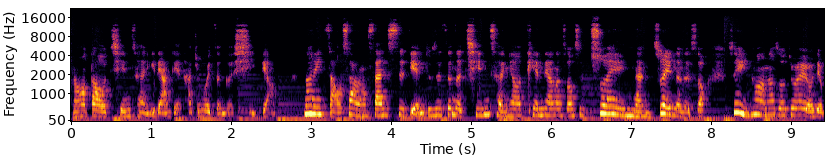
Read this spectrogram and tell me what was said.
然后到清晨一两点它就会整个熄掉。那你早上三四点就是真的清晨要天亮的时候是最冷最冷的时候，所以你通常那时候就会有点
